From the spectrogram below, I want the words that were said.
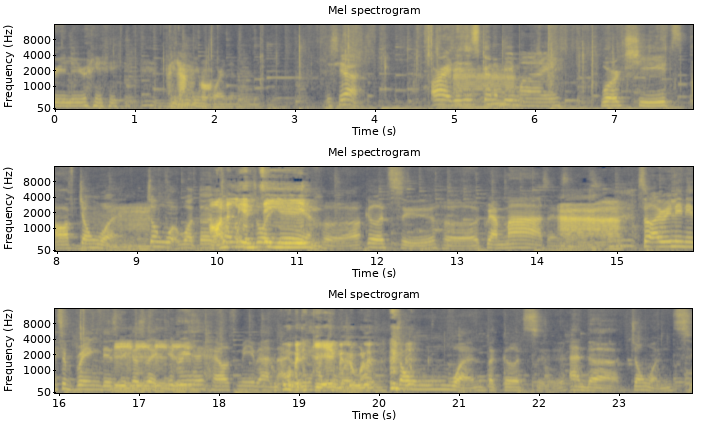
really, really, Ah, really yeah, go. important. This here. Alright, this is gonna be Ah. my worksheet of 中文 Mm. 中文我的哦那个连作业接和歌词和 grammars and อ่า stuff. So I really need to bring this ดี because ดี like ดี it ดี really helps me and I พูดไป really ตะกี้เอง have เหมือน to รู้เลย work on 中文的歌词 and the 中文词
